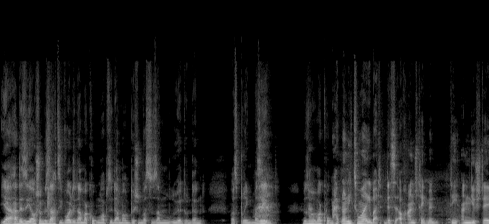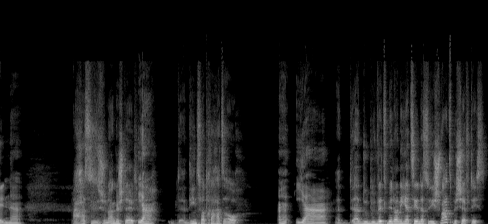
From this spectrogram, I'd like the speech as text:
Ja, hatte sie auch schon gesagt. Sie wollte da mal gucken, ob sie da mal ein bisschen was zusammenrührt und dann was bringt. Mal sehen. Müssen wir mal gucken. Hat noch nicht mal gebracht. Das ist auch anstrengend mit den Angestellten da. Ach, hast du sie schon angestellt? Ja. Der Dienstvertrag hat's auch. Äh, ja. Äh, Du willst mir doch nicht erzählen, dass du die schwarz beschäftigst.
